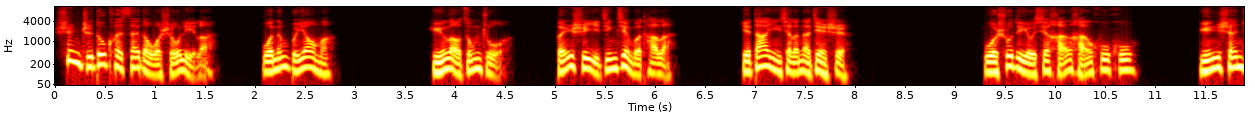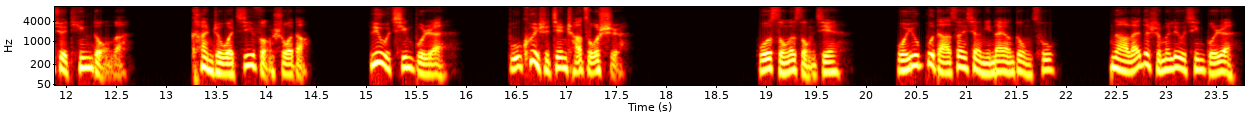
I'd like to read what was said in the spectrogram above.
甚至都快塞到我手里了，我能不要吗？云老宗主，本使已经见过他了，也答应下了那件事。我说的有些含含糊糊，云山却听懂了。看着我讥讽说道：“六亲不认，不愧是监察左使。”我耸了耸肩，我又不打算像你那样动粗，哪来的什么六亲不认？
